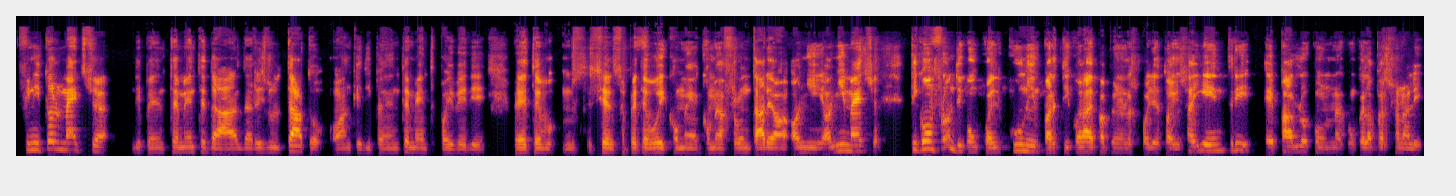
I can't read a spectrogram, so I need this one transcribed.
Finito il match, dipendentemente da, dal risultato o anche dipendentemente, poi vedi, vedete, sapete voi come, come affrontare ogni, ogni, match, ti confronti con qualcuno in particolare proprio nello spogliatoio, sai, entri e parlo con, con quella persona lì.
